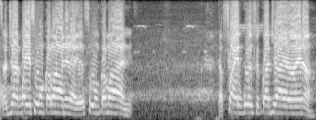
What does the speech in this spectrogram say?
So, Jack, but you soon come on, you know. You soon come on. The five goals for Cuadrado, you know.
